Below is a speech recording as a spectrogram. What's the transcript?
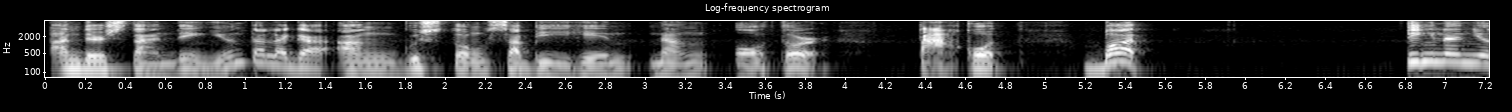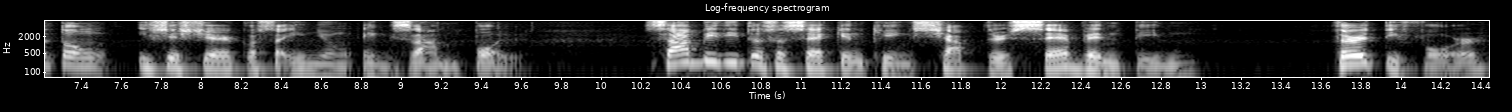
understanding. Yun talaga ang gustong sabihin ng author. Takot. But, tingnan nyo tong isi-share ko sa inyong example. Sabi dito sa 2 Kings chapter 17, 34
